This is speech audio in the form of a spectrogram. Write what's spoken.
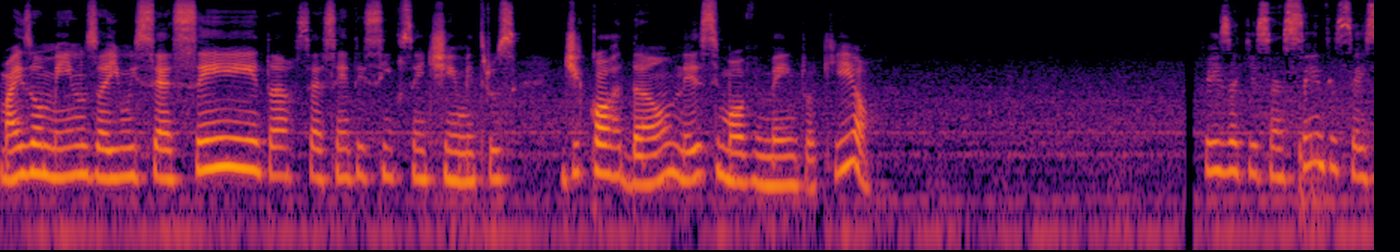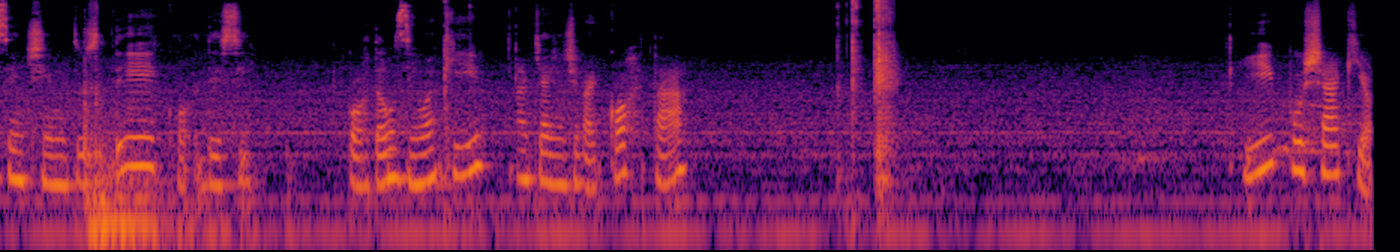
mais ou menos aí uns 60, 65 centímetros de cordão nesse movimento aqui, ó. Fiz aqui 66 centímetros de, desse cordãozinho aqui. Aqui a gente vai cortar. E puxar aqui, ó.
